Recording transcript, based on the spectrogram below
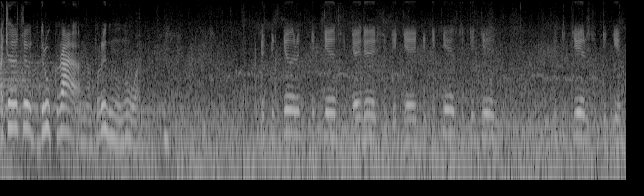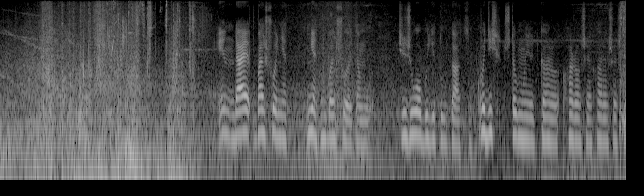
А что ты вдруг рано прыгнул? Ну ладно. И, да, большой нет. Нет, небольшой, там тяжело будет лутаться. Водись что-нибудь хорошее, хорошее что.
